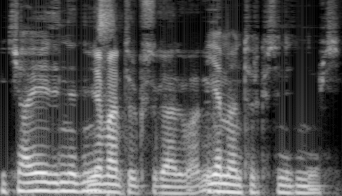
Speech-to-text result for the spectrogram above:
Hikayeyi dinlediğiniz Yemen türküsü galiba değil mi? Yemen türküsünü dinliyoruz.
